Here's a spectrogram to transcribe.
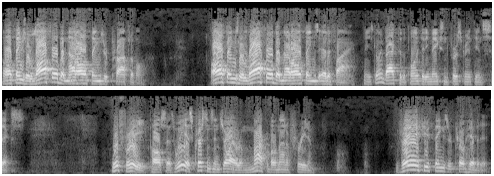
All things are lawful, but not all things are profitable. All things are lawful, but not all things edify. And he's going back to the point that he makes in 1 Corinthians 6. We're free, Paul says. We as Christians enjoy a remarkable amount of freedom. Very few things are prohibited.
